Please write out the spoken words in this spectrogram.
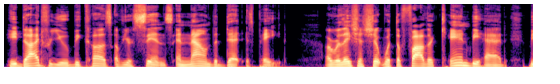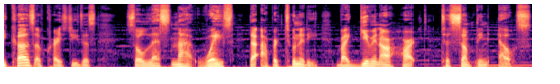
He died for you because of your sins, and now the debt is paid. A relationship with the Father can be had because of Christ Jesus, so let's not waste that opportunity by giving our heart to something else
